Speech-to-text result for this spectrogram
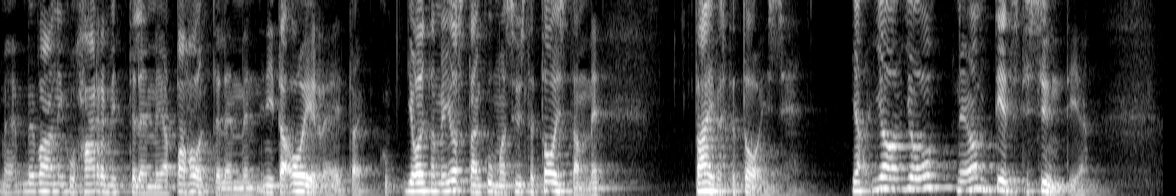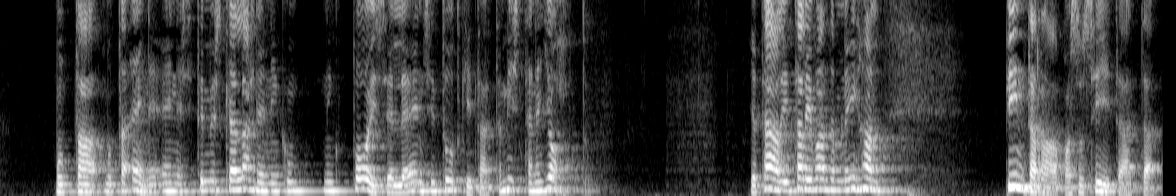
Me, me vaan niin kuin harmittelemme ja pahoittelemme niitä oireita, joita me jostain kumman syystä toistamme päivästä toiseen. Ja joo, joo ne on tietysti syntiä. Mutta, mutta ei, ne, ei ne sitten myöskään lähde niin kuin, niin kuin pois, ellei ensin tutkita, että mistä ne johtuu. Ja tämä oli, oli vaan tämmöinen ihan pintaraapasu siitä, että,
